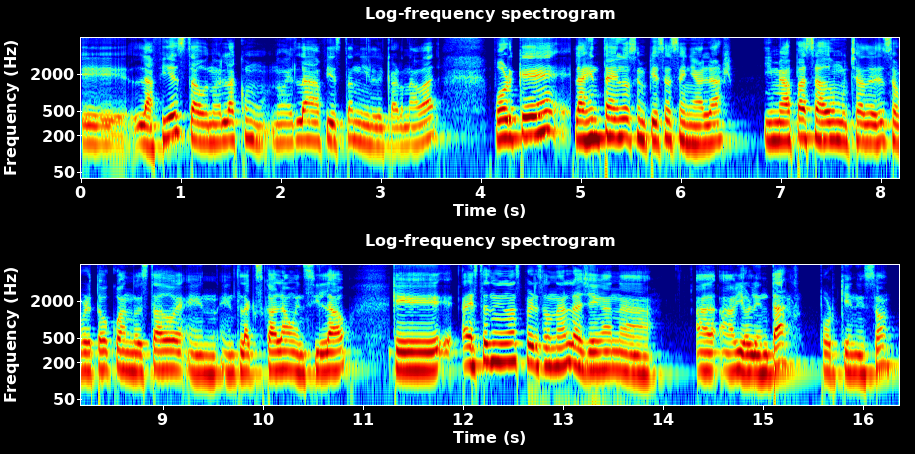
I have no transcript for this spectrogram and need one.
eh, la fiesta o no es la, no es la fiesta ni el carnaval, porque la gente también los empieza a señalar. Y me ha pasado muchas veces, sobre todo cuando he estado en, en Tlaxcala o en Silao, que a estas mismas personas las llegan a, a violentar por quienes son.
